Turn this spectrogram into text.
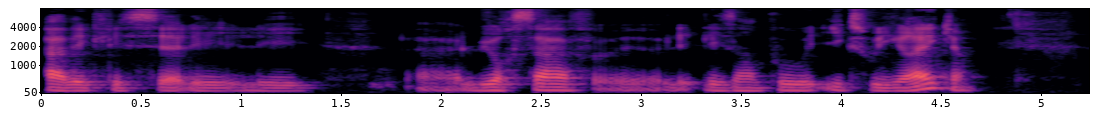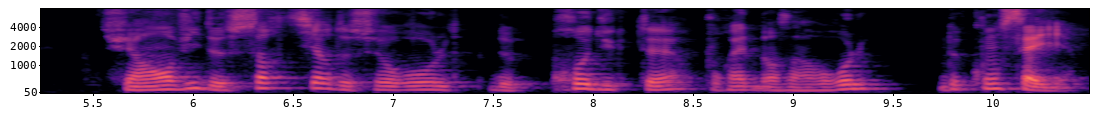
avec les, les, euh, euh, les, impôts X ou Y, tu as envie de sortir de ce rôle de producteur pour être dans un rôle de conseil.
